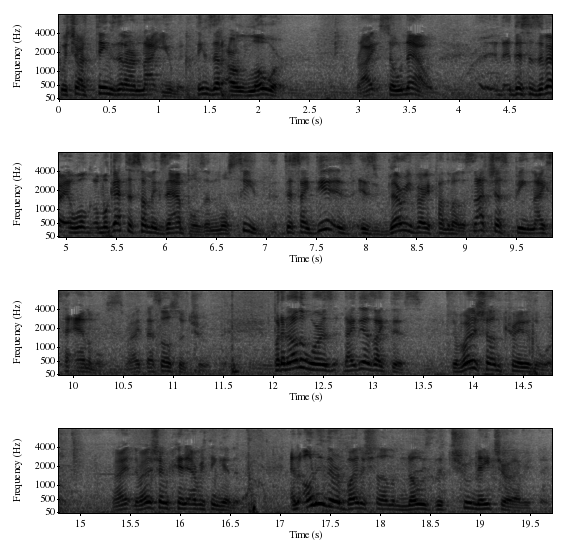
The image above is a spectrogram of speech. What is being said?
which are things that are not human, things that are lower, right? So now, this is a very, we'll, we'll get to some examples and we'll see. This idea is, is very, very fundamental. It's not just being nice to animals, right? That's also true. But in other words, the idea is like this. The Rebbeinu Shalom created the world, right? The Rebbeinu Shalom created everything in it. And only the Rebbeinu Shalom knows the true nature of everything.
